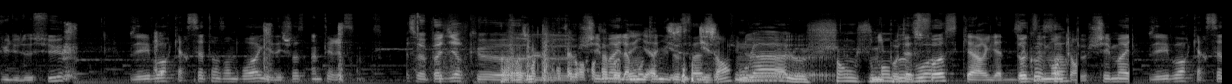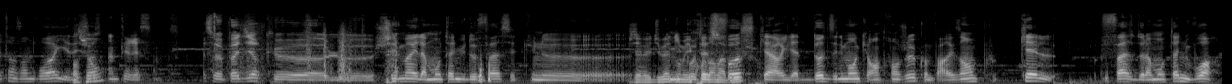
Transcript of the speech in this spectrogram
vue du dessus, vous allez voir qu'à certains endroits, il y a des choses intéressantes. Ça veut pas dire que le schéma et la montagne de face sont une, Oula, le changement hypothèse fausse, car il y a d'autres éléments qui le schéma. Vous allez voir qu'à certains endroits, il y a des choses intéressantes. Ça veut pas dire que le schéma et la montagne de face est une, dû mettre une hypothèse fausse, car il y a d'autres éléments qui rentrent en jeu, comme par exemple quelle face de la montagne voir.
